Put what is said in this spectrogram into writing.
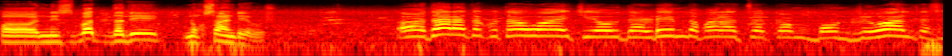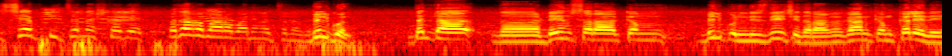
په نسبت د دې نقصان ډېر وشو دا راته کو تا وای چې یو د ډیم د لپاره څه کم باونډریوال د سیفټي څه نشته دی په دغه باره باندې څه بالکل دلته د ډېم سره کوم بلکل نږدې چې د راغه ګان کوم کلی دی،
